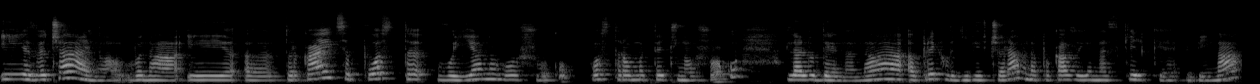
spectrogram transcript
І, звичайно, вона і е, торкається поствоєнного шоку, посттравматичного шоку для людини. На е, прикладі вівчора вона показує, наскільки війна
